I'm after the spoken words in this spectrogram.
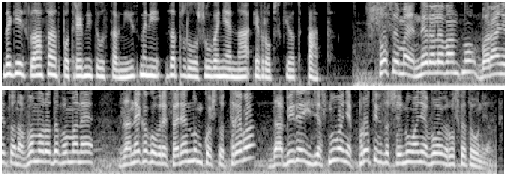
да ги изгласаат потребните уставни измени за продолжување на европскиот пат. Сосема е нерелевантно барањето на ВМРО ДПМН за некаков референдум кој што треба да биде изјаснување против зачленување во Европската Унија.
